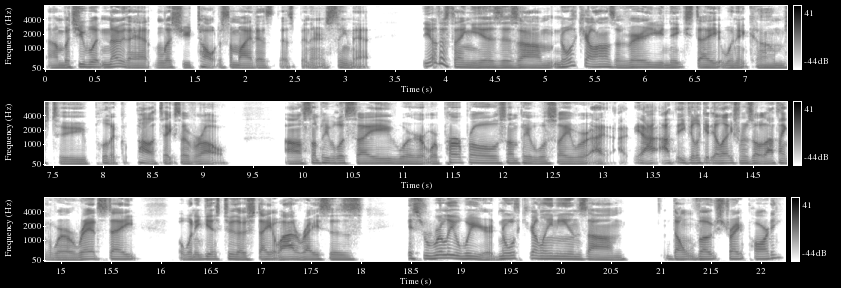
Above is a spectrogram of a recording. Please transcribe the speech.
Um, but you wouldn't know that unless you talk to somebody that's, that's been there and seen that. The other thing is, is um, North Carolina is a very unique state when it comes to political politics overall. Uh, some people would say we're, we're purple. Some people would say we're, I, I, I, if you look at the election results, I think we're a red state. But when it gets to those statewide races, it's really weird. North Carolinians um, don't vote straight party.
